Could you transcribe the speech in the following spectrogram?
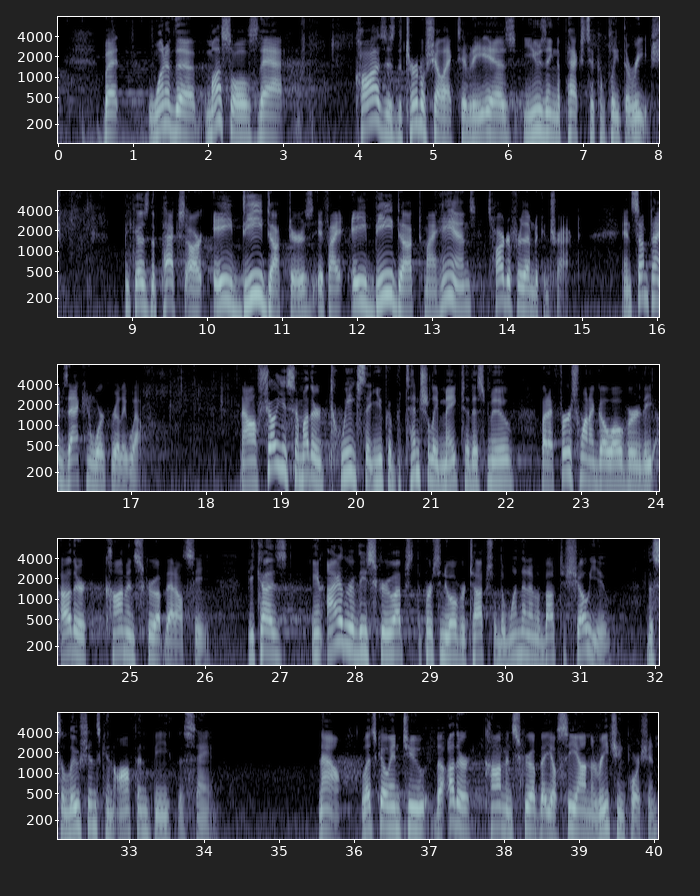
But one of the muscles that causes the turtle shell activity is using the pecs to complete the reach. Because the pecs are adductors, if I abduct my hands, it's harder for them to contract. And sometimes that can work really well. Now I'll show you some other tweaks that you could potentially make to this move, but I first want to go over the other common screw up that I'll see. Because in either of these screw ups, the person who overtucks or the one that I'm about to show you, the solutions can often be the same. Now, let's go into the other common screw up that you'll see on the reaching portion.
